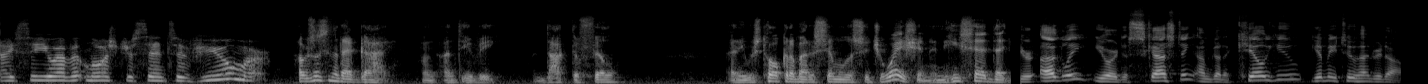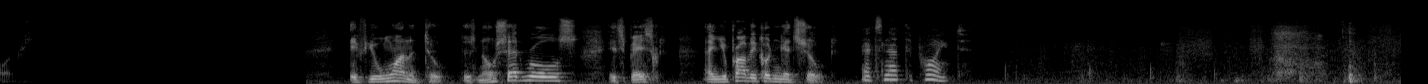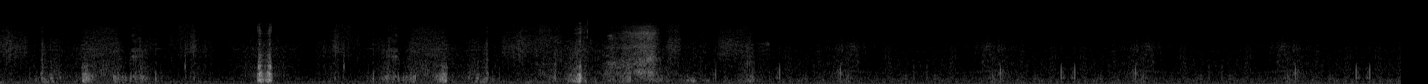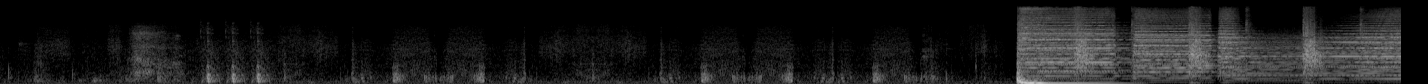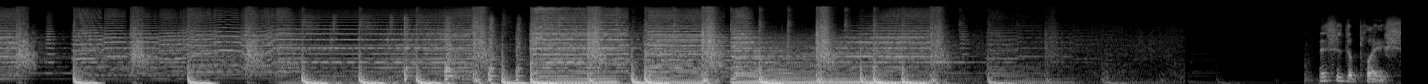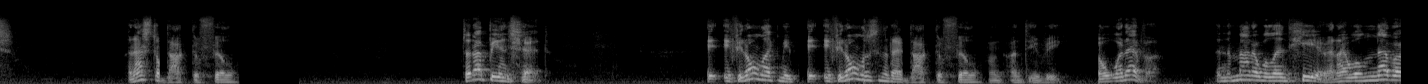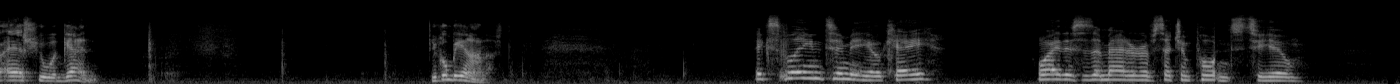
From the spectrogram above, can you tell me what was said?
I see you haven't lost your sense of humor. I was listening to that guy on, on TV, Dr. Phil, and he was talking about a similar situation. And he said that You're ugly. You're disgusting. I'm going to kill you. Give me $200. if you wanted to, there's no set rules. It's basic, and you probably couldn't get sued. That's not the point. Is the place. And that's the Dr. Phil. So that being said, if you don't like me, if you don't listen to that Dr. Phil on, on TV, or whatever, then the matter will end here, and I will never ask you again. You can be honest. Explain to me, okay? Why this is a matter of such importance to you.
